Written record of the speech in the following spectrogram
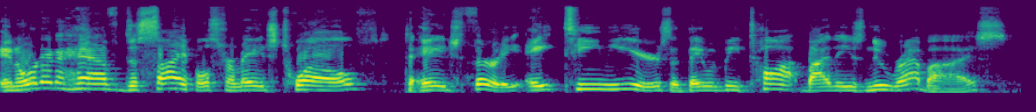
in order to have disciples from age 12 to age 30, 18 years that they would be taught by these new rabbis,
